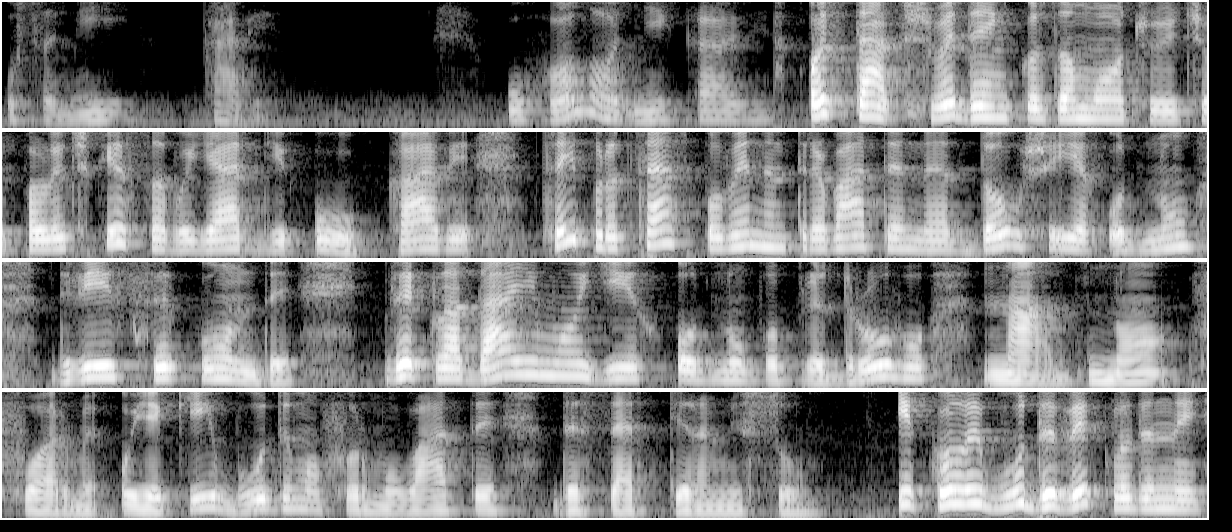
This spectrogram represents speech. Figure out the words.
у самій каві. У холодній каві. Ось так, швиденько замочуючи палички савоярді у каві, цей процес повинен тривати не довше, як 1-2 секунди. Викладаємо їх одну попри другу на дно форми, у якій будемо формувати десерт тірамісу. І коли буде викладений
